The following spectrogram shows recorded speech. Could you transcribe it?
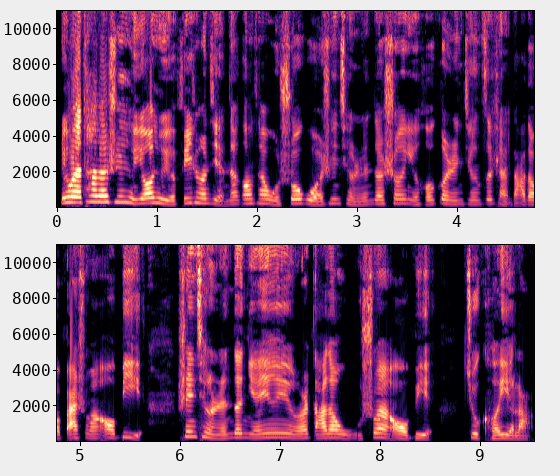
另外，它的申请要求也非常简单。刚才我说过，申请人的生意和个人净资产达到八十万澳币，申请人的年营业额达到五十万澳币就可以了。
